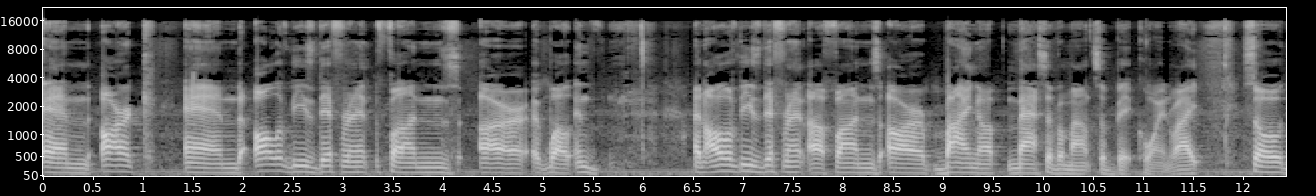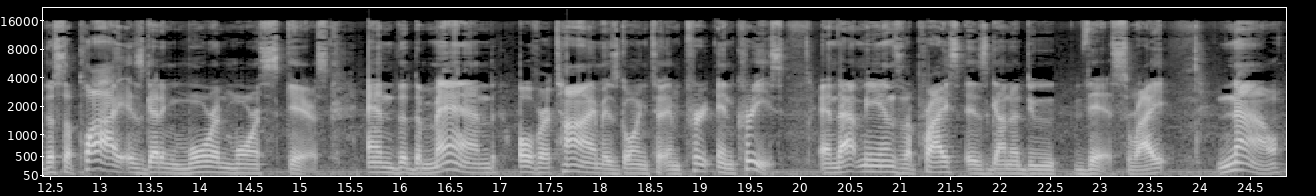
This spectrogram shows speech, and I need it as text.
and ARK and all of these different funds are, well, and and all of these different uh, funds are buying up massive amounts of Bitcoin, right? So the supply is getting more and more scarce, and the demand over time is going to imp- increase. And that means the price is going to do this, right? Now,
